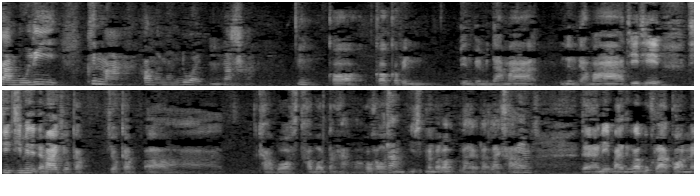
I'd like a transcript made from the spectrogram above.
การบูลลี่ขึ้นมาประมาณนั้นด้วยนะคะ อืม ก็ก็ก็เป็น เป็นเป็นเป็นดราม่าหนึ่งดราม่าที่ที่ที่ที่ไม่ได้ดราม่าเกี่ยวกับเกี่ยวกับอ่าข่าวบอสข่าวบอสต่างหากเนาะเพราะเขาค่ะมันมันหลายหลายหลายข่าว แม่น แต่อันนี้หมายถึงว่าบุคลากรใน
